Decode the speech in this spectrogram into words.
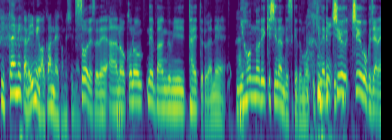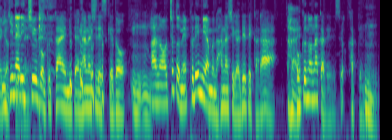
1回目から意味わかんないかもしれない。そうですね。あの、このね、番組タイトルがね、はい日本の歴史なんですけども、いきなり中、中国じゃないかいっていう、ね。きなり中国かいみたいな話ですけど、うんうん。あの、ちょっとね、プレミアムの話が出てから、はい。僕の中でですよ、勝手に。うん。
